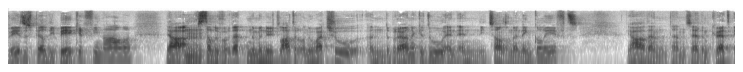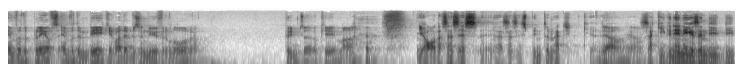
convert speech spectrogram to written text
ze speelt die bekerfinale. Ja, Mm. stel je voor dat een minuut later Onuachu een De Bruineke doet en, en iets aan zijn enkel heeft. Ja, dan, dan zijn ze hem kwijt. En voor de play-offs en voor de beker. Wat hebben ze nu verloren? Punten, oké, maar... Ja, dat zijn zes, dat zijn zes punten match. Ik, eh, ja, ik de enige zijn die, die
